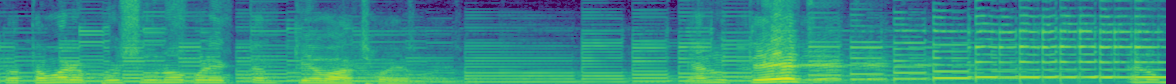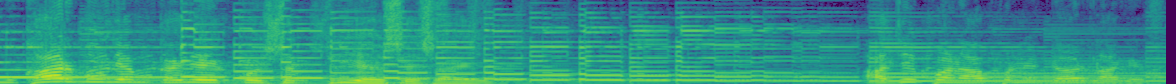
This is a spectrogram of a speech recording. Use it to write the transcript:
તો તમારે પૂછવું ન પડે તમે કેવા છો એમ. એનું તેજ, એનું મુખારબુંદ એમ કહીએ, કોઈ ક્ષત્રિય હશે સાહેબ. આજે પણ આપણને ડર લાગે છે.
